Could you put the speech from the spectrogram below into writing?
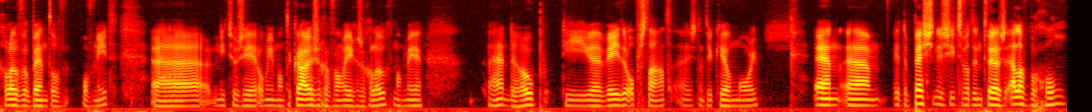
gelovig bent of, of niet. Uh, niet zozeer om iemand te kruisigen vanwege zijn geloof, maar meer uh, de hoop die uh, wederop staat, is natuurlijk heel mooi. En um, The Passion is iets wat in 2011 begon.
